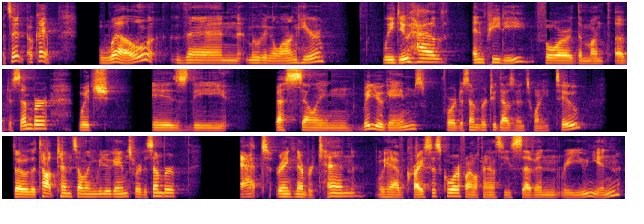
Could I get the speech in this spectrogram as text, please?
That's it. Okay. Well, then moving along here, we do have NPD for the month of December, which is the best selling video games for December 2022. So the top 10 selling video games for December. At rank number 10, we have Crisis Core Final Fantasy VII Reunion,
